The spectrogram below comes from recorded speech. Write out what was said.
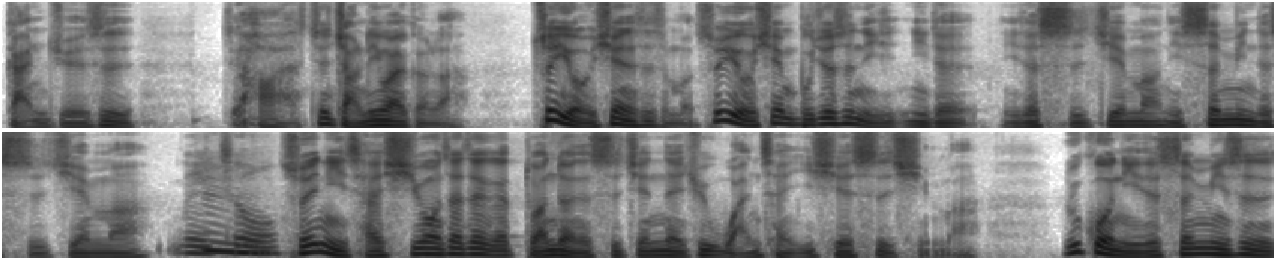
感觉是，啊，就讲另外一个了。最有限的是什么？最有限不就是你你的你的时间吗？你生命的时间吗？没错，所以你才希望在这个短短的时间内去完成一些事情嘛。如果你的生命是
